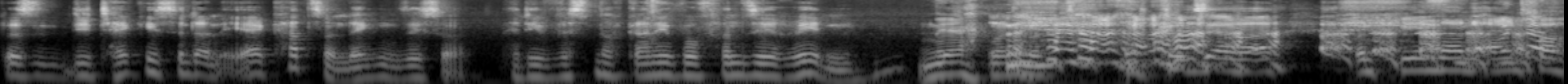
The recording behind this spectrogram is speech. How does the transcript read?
das, die Techies sind dann eher Katzen und denken sich so, ja, die wissen doch gar nicht, wovon sie reden. Ja. Und, und, und, sie aber, und gehen dann einfach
